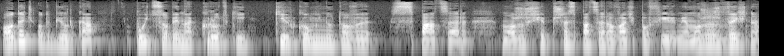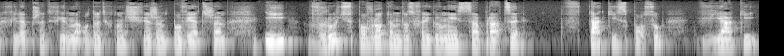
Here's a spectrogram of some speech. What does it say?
odejdź od biurka, pójdź sobie na krótki, kilkuminutowy spacer. Możesz się przespacerować po firmie, możesz wyjść na chwilę przed firmę, odetchnąć świeżym powietrzem i wróć z powrotem do swojego miejsca pracy w taki sposób, w jaki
